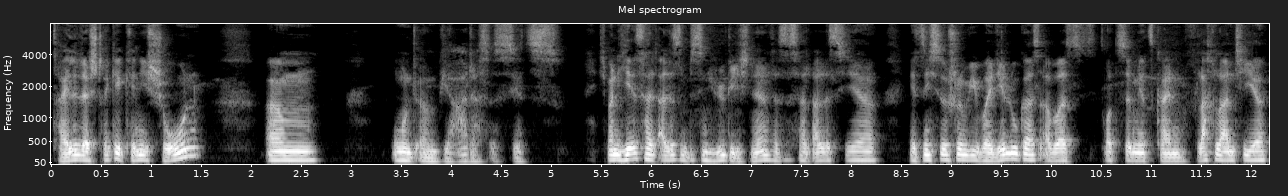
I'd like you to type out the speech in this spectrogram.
Teile der Strecke kenne ich schon. Ähm, und ähm, ja, das ist jetzt. Ich meine, hier ist halt alles ein bisschen hügelig, ne? Das ist halt alles hier jetzt nicht so schlimm wie bei dir, Lukas, aber es ist trotzdem jetzt kein Flachland hier.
